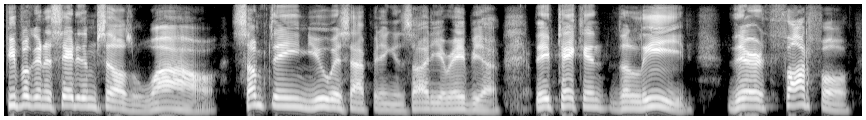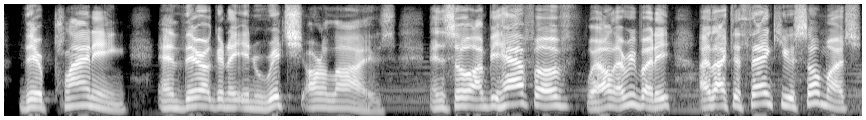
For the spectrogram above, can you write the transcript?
People are going to say to themselves, wow, something new is happening in Saudi Arabia. They've taken the lead. They're thoughtful they're planning, and they're going to enrich our lives. And so, on behalf of, well, everybody, I'd like to thank you so much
